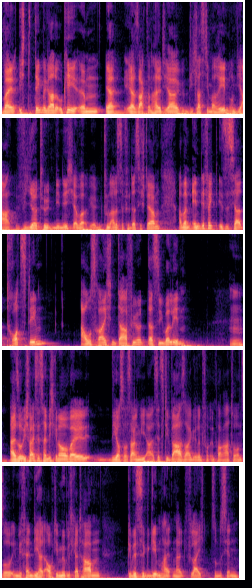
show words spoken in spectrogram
Weil ich denke mir gerade, okay, ähm, er, er sagt dann halt, ja, ich lasse die mal reden und ja, wir töten die nicht, aber wir tun alles dafür, dass sie sterben. Aber im Endeffekt ist es ja trotzdem ausreichend dafür, dass sie überleben. Also ich weiß jetzt halt nicht genau, weil die auch so sagen wie, ja, ist jetzt die Wahrsagerin vom Imperator und so, inwiefern die halt auch die Möglichkeit haben, gewisse Gegebenheiten halt vielleicht so ein bisschen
